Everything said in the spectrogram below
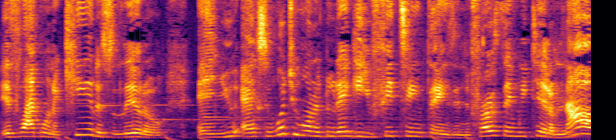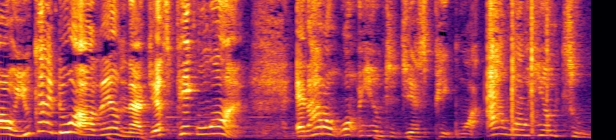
It's like when a kid is little and you ask them what you want to do, they give you 15 things. And the first thing we tell them, no, you can't do all them. Now just pick one. And I don't want him to just pick one. I want him to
